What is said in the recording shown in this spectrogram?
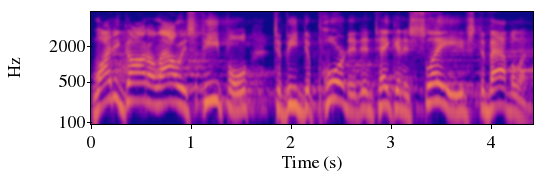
Why did God allow his people to be deported and taken as slaves to Babylon?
